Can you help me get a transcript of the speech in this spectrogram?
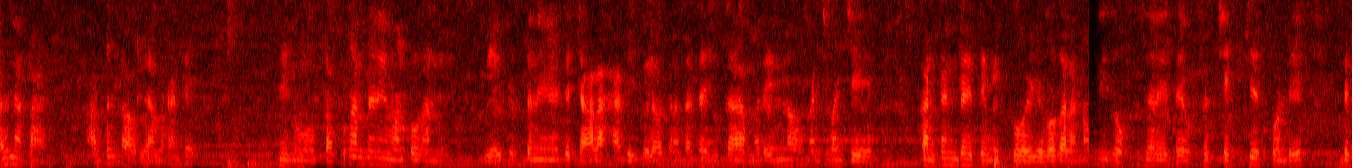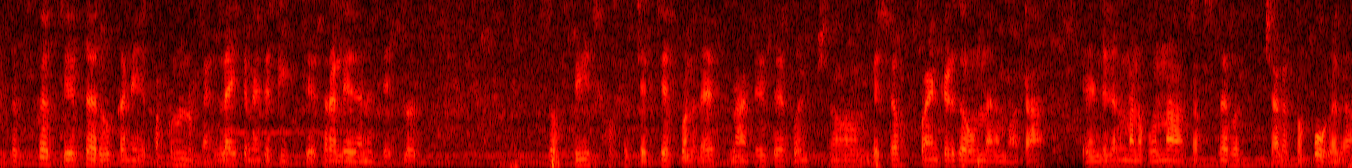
అది నాకు అర్థం కావట్లేదు అన్నమాట. అంటే నేను తప్పు కంటే నేను అనుకోకండి వేవ్ చూస్తే నేనైతే చాలా హ్యాపీ ఫీల్ అవుతాను. కదా ఇంకా మరెన్నో మంచి మంచి కంటెంట్ అయితే మీకు ఇవ్వగలను. ప్లీజ్ ఒక్కసారి అయితే ఒకసారి చెక్ చేసుకోండి. అంటే సబ్స్క్రైబ్ చేశారు కానీ పక్కనున్న బెల్ ఐకన్ అయితే క్లిక్ చేశారా లేదని సేఫ్లో సో ప్లీజ్ ఒకసారి చెక్ చేసుకోండి గైస్ నాకైతే కొంచెం డిసప్పాయింటెడ్గా ఉందన్నమాట. ఎందుకంటే మనకున్న సబ్స్క్రైబర్స్ చాలా తక్కువ కదా.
